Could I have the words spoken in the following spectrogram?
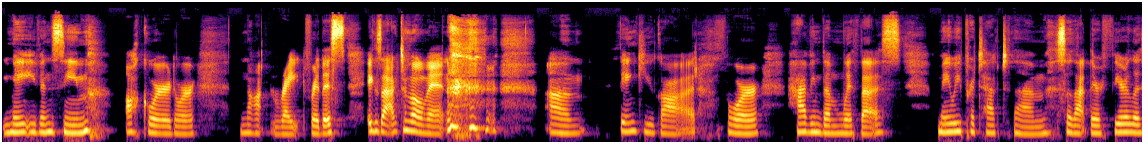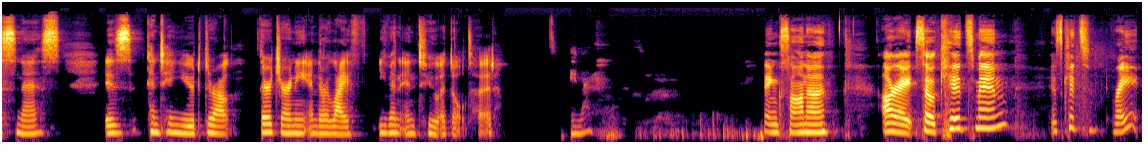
may even seem awkward or not right for this exact moment. um, thank you, God, for having them with us. May we protect them so that their fearlessness is continued throughout their journey in their life, even into adulthood. Amen. Thanks, Anna. All right, so Kidsmen is kids, right?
